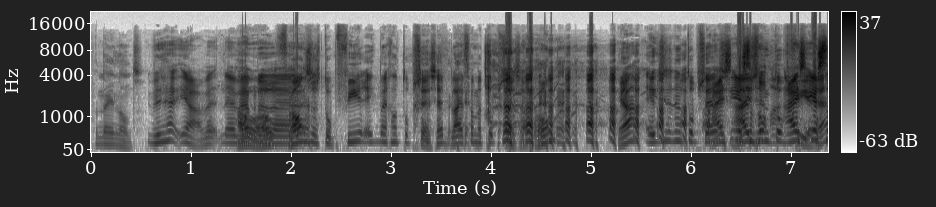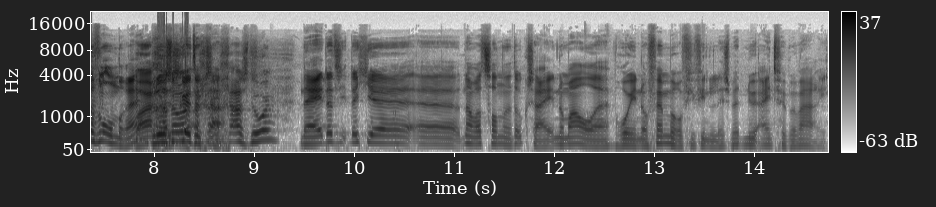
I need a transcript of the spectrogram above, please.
Van Nederland. We, ja, we, hebben er... eh, Frans is top 4, ik ben gewoon top 6. Hè? Blijf van mijn top 6 Aaron. Ja, ik zit in top 6. hij is eerste, van, hij is vier, eerste hè? van onder, hè? Maar bedoel, ga, eens door. Nee, dat, dat je, eh, nou wat Sander net ook zei, normaal eh, hoor je in november of je finalist bent, nu eind februari.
